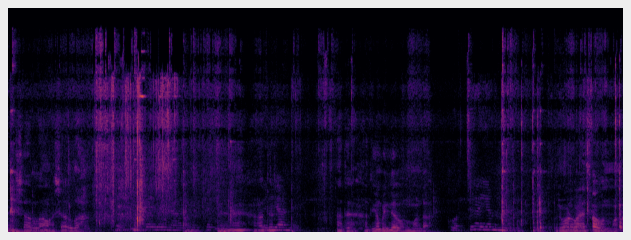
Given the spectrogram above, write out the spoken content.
മാഷാ അല്ലാ, മാഷാ അല്ലാ. ഏ, അത് വലിയ ഉണ്ട് അതെ അധികം വലിയ ഒന്നും വേണ്ട. കുറച്ച് ഒരുപാട് വയസ്സാവൊന്നും വേണ്ട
